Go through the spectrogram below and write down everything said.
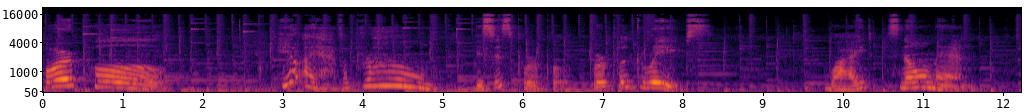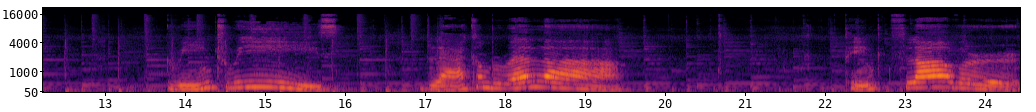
purple. Here I have a brown. This is purple, purple grapes. White snowman. Green trees. Black umbrella. Pink flower.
